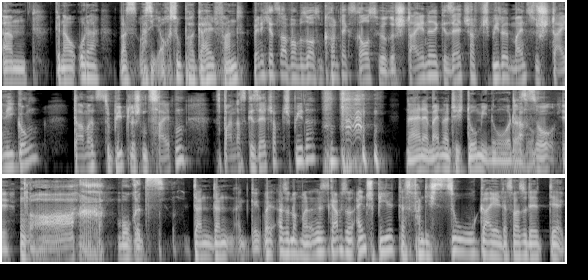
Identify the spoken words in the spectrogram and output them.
Ähm, genau, oder was, was ich auch super geil fand. Wenn ich jetzt einfach mal so aus dem Kontext raushöre, Steine, Gesellschaftsspiele, meinst du Steinigung? Damals zu biblischen Zeiten? Waren das Gesellschaftsspiele? Nein, er meint natürlich Domino oder Ach so. so, okay. Ach, Moritz. Dann, dann, also nochmal, es gab so ein Spiel, das fand ich so geil. Das war so der, der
